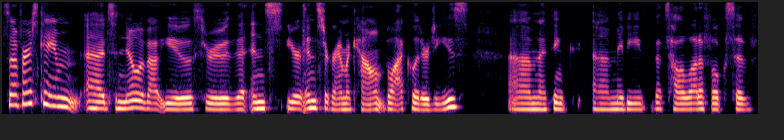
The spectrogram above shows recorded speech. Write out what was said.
so, I first came uh, to know about you through the ins- your Instagram account, Black Liturgies. Um, and I think uh, maybe that's how a lot of folks have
